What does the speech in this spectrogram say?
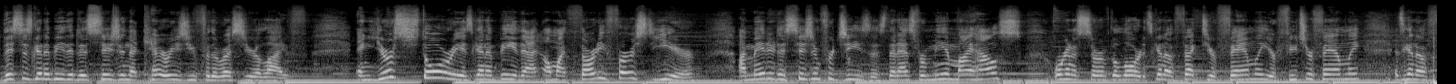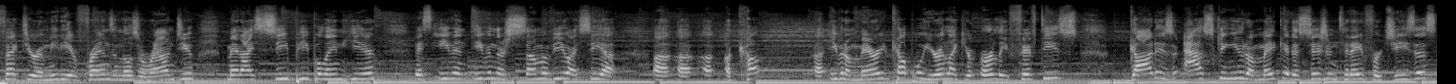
This is gonna be the decision that carries you for the rest of your life. And your story is gonna be that on my 31st year, I made a decision for Jesus that as for me and my house, we're gonna serve the Lord. It's gonna affect your family, your future family. It's gonna affect your immediate friends and those around you. Man, I see people in here. It's even even there's some of you. I see a a a, a, cup, uh, even a married couple. You're in like your early 50s. God is asking you to make a decision today for Jesus,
